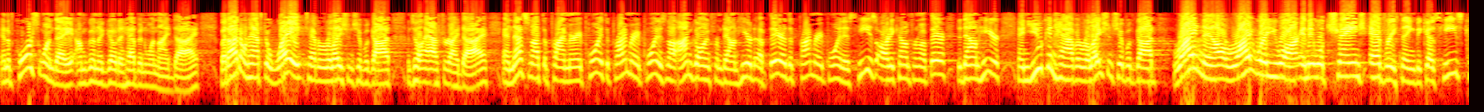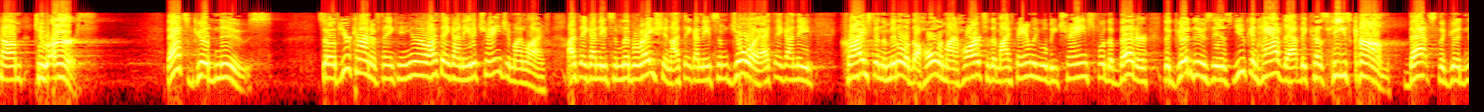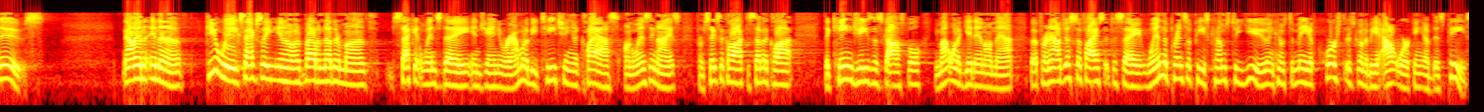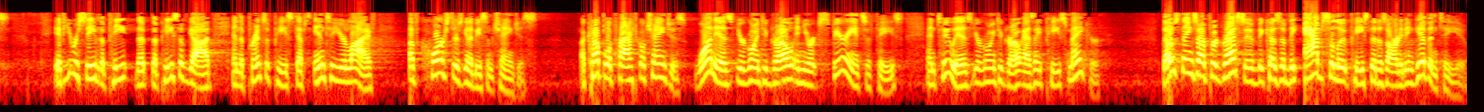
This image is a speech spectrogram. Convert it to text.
And of course one day I'm going to go to heaven when I die, but I don't have to wait to have a relationship with God until after I die. And that's not the primary point. The primary point is not I'm going from down here to up there. The primary point is He's already come from up there to down here, and you can have a relationship with God right now, right where you are, and it will change everything because He's come to earth. That's good news. So if you're kind of thinking, you know, I think I need a change in my life. I think I need some liberation. I think I need some joy. I think I need Christ in the middle of the hole in my heart so that my family will be changed for the better. The good news is you can have that because He's come. That's the good news. Now in, in a few weeks, actually, you know, about another month, second Wednesday in January, I'm going to be teaching a class on Wednesday nights from 6 o'clock to 7 o'clock the King Jesus gospel. You might want to get in on that. But for now, just suffice it to say, when the Prince of Peace comes to you and comes to me, of course there's going to be outworking of this peace. If you receive the peace, the, the peace of God and the Prince of Peace steps into your life, of course there's going to be some changes. A couple of practical changes. One is you're going to grow in your experience of peace, and two is you're going to grow as a peacemaker. Those things are progressive because of the absolute peace that has already been given to you.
